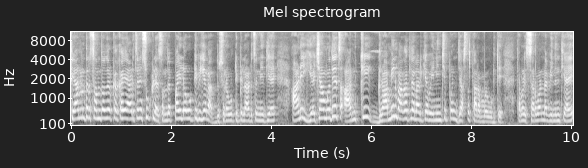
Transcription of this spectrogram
त्यानंतर समजा जर का काही अडचणी सुटल्या समजा पहिला ओ टी पी गेला दुसऱ्या ओ टी पीला अडचण येते आहे. आणि याच्यामध्येच आणखी ग्रामीण भागातल्या लाडक्या बहिणींची पण जास्त तारांबळ उडते. त्यामुळे सर्वांना विनंती आहे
